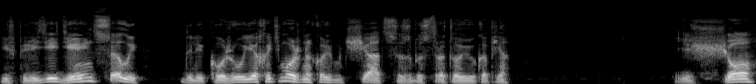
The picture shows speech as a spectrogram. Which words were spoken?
и впереди день целый, далеко же уехать можно, коль мчаться с быстротою копья. Еще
